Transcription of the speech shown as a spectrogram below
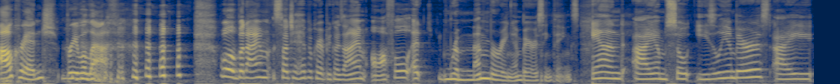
I'll cringe. Brie will laugh. Well, but I'm such a hypocrite because I am awful at remembering embarrassing things. And I am so easily embarrassed. I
